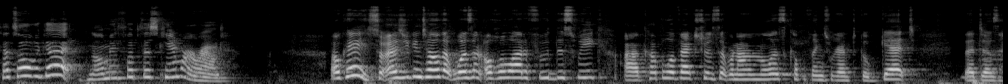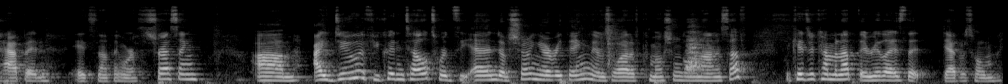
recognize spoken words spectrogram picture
That's all we got. Now let me flip this camera around. Okay, so as you can tell, that wasn't a whole lot of food this week. A couple of extras that were not on the list, a couple things we're gonna have to go get. That does happen. It's nothing worth stressing. Um, I do, if you couldn't tell, towards the end of showing you everything, there's a lot of commotion going on and stuff. The kids are coming up. They realize that dad was home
